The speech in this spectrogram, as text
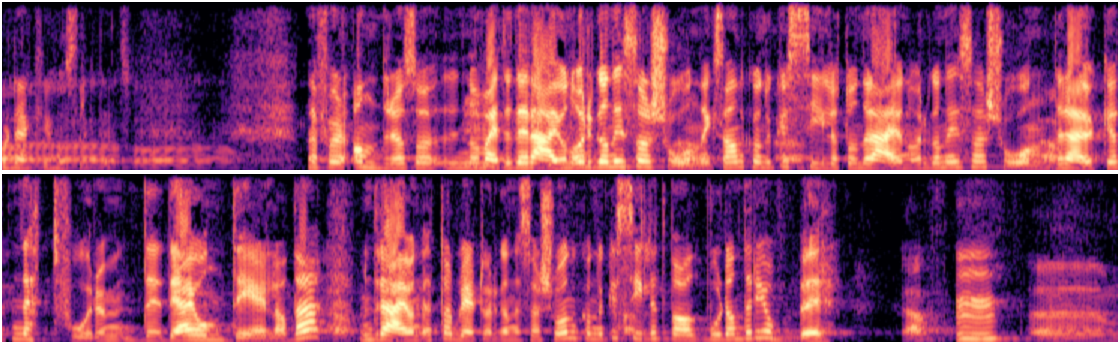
For det er ikke konstruktivt. så, Nei, for andre, altså, nå vet jeg, Dere er jo en organisasjon. ikke sant? Kan du ikke si litt om Dere er jo en organisasjon. Ja. Dere er jo ikke et nettforum. Det, det er jo en del av det. Ja. Men dere er jo en etablert organisasjon. Kan du ikke si litt hva, hvordan dere jobber? ja. Mm. Um,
